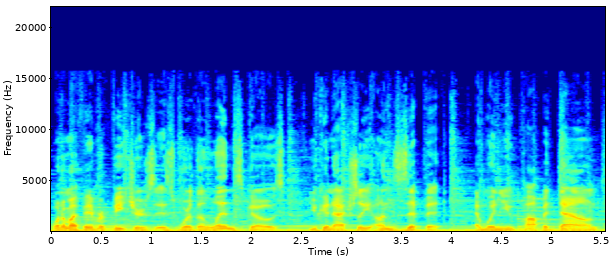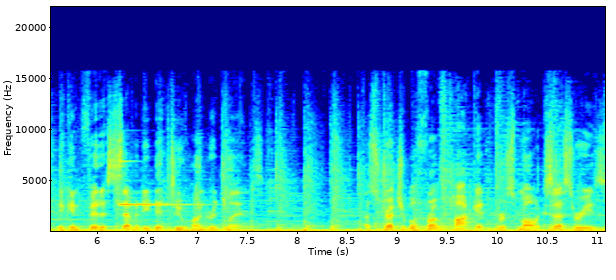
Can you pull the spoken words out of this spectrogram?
One of my favorite features is where the lens goes, you can actually unzip it and when you pop it down, it can fit a 70 to 200 lens. A stretchable front pocket for small accessories,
